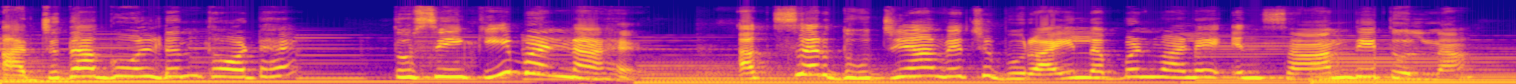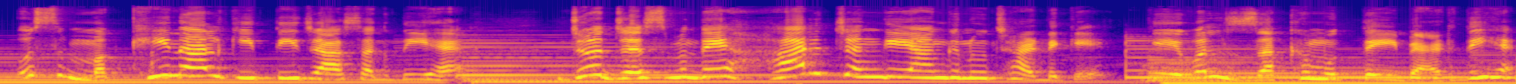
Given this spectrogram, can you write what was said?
ਅੱਜ ਦਾ 골ਡਨ ਥਾਟ ਹੈ, ਤੁਸੀਂ ਕੀ ਬਣਨਾ ਹੈ? ਅਕਸਰ ਦੂਜਿਆਂ ਵਿੱਚ ਬੁਰਾਈ ਲੱਭਣ ਵਾਲੇ ਇਨਸਾਨ ਦੀ ਤੁਲਨਾ ਉਸ ਮੱਖੀ ਨਾਲ ਕੀਤੀ ਜਾ ਸਕਦੀ ਹੈ, ਜੋ ਜਿਸਮ ਦੇ ਹਰ ਚੰਗੇ ਅੰਗ ਨੂੰ ਛੱਡ ਕੇ ਕੇਵਲ ਜ਼ਖਮ ਉੱਤੇ ਹੀ ਬੈਠਦੀ ਹੈ।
